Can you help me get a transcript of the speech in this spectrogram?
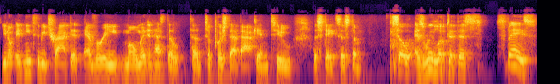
You know it needs to be tracked at every moment and has to, to, to push that back into the state system. So as we looked at this space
